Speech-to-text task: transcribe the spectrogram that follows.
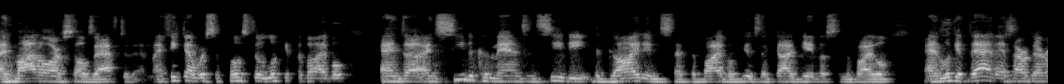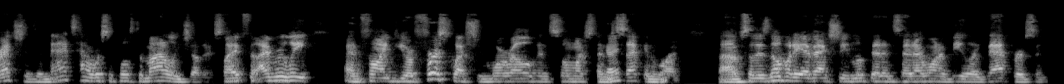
and model ourselves after them. I think that we're supposed to look at the Bible and uh, and see the commands and see the the guidance that the Bible gives that God gave us in the Bible and look at that as our directions and that's how we're supposed to model each other. So I feel, I relate and find your first question more relevant so much than okay. the second one. Um, so there's nobody I've actually looked at and said I want to be like that person.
